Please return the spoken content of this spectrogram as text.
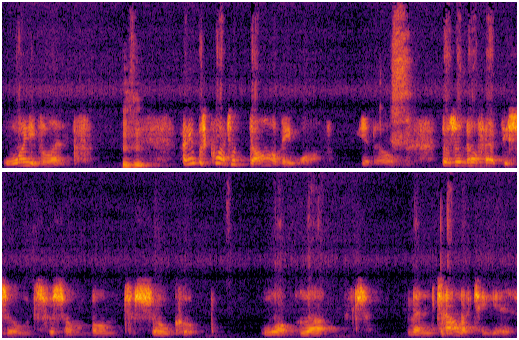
wavelength. Mm-hmm. And it was quite a balmy one, you know. There's enough episodes for someone to soak up what that mentality is.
